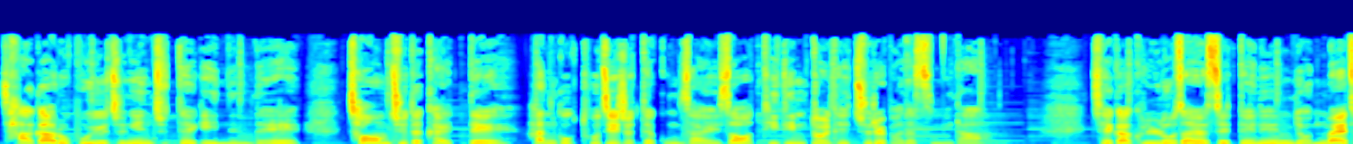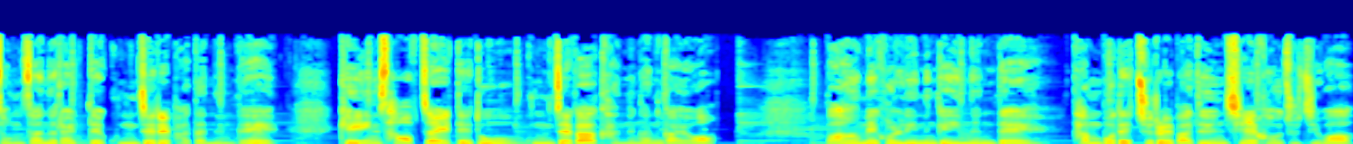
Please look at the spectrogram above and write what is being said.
자가로 보유 중인 주택이 있는데 처음 취득할 때 한국토지주택공사에서 디딤돌 대출을 받았습니다. 제가 근로자였을 때는 연말 정산을 할 때 공제를 받았는데 개인 사업자일 때도 공제가 가능한가요? 마음에 걸리는 게 있는데 담보대출을 받은 실거주지와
